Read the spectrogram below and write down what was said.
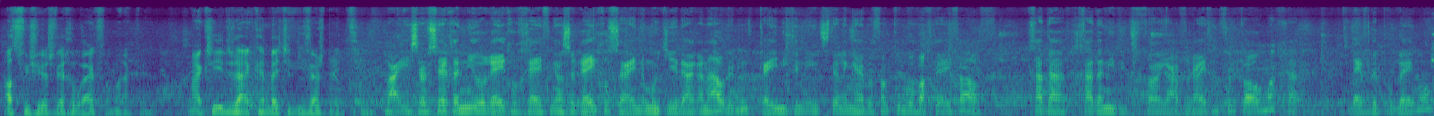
adviseurs weer gebruik van maken. Maar ik zie dus eigenlijk een beetje een divers beeld. Maar je zou zeggen, nieuwe regelgeving, als er regels zijn, dan moet je je daaraan houden. Dan kan je niet een instelling hebben van kom, we wachten even af. Gaat daar, gaat daar niet iets van ja, van komen? Gaat, levert het problemen op?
